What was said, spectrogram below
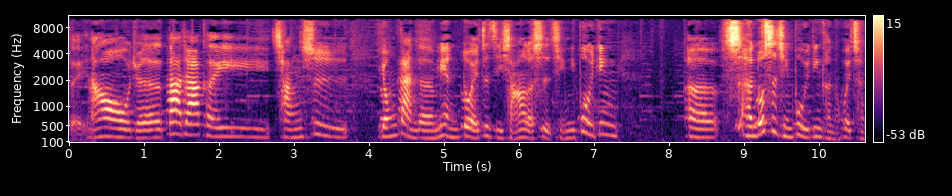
对，然后我觉得大家可以尝试勇敢的面对自己想要的事情，你不一定。呃，是很多事情不一定可能会成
